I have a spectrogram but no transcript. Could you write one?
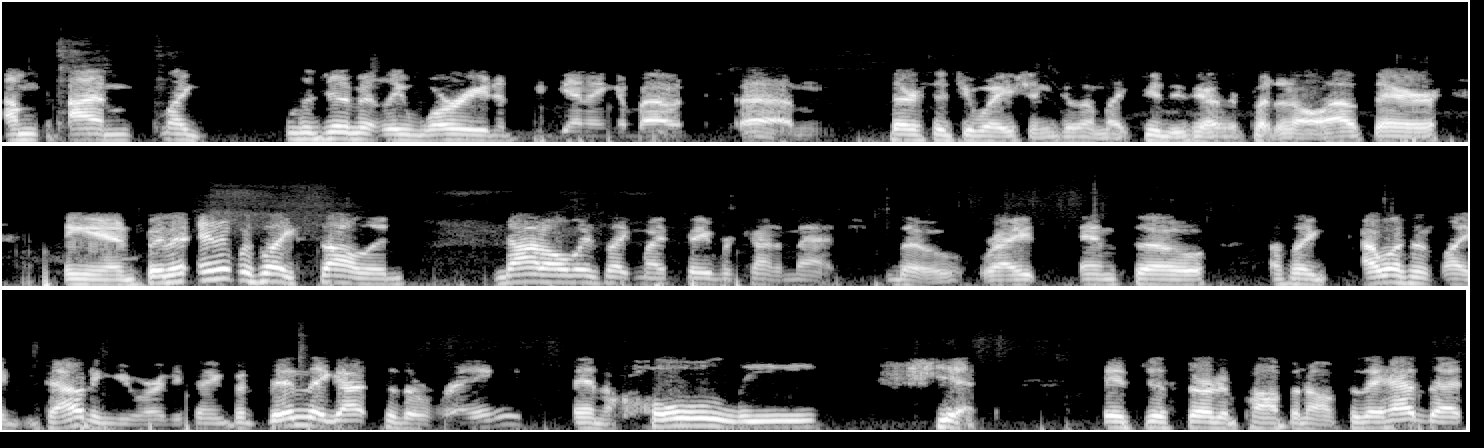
I'm, I'm like legitimately worried at the beginning about um, their situation because I'm like, dude, these guys are putting it all out there, and but it, and it was like solid, not always like my favorite kind of match though, right? And so I was like, I wasn't like doubting you or anything, but then they got to the ring, and holy shit, it just started popping off. So they had that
